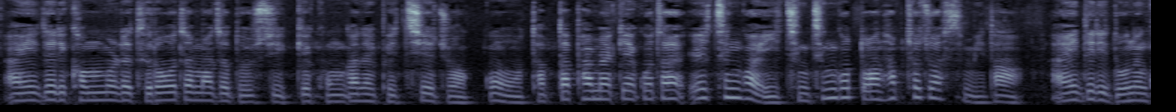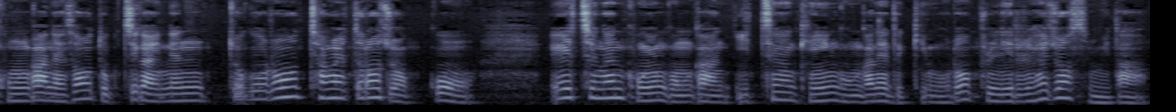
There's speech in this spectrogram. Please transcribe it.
아이들이 건물에 들어오자마자 놀 수 있게 공간을 배치해 주었고 답답함을 깨고자 1층과 2층 층고 또한 합쳐 주었습니다. 아이들이 노는 공간에서 녹지가 있는 쪽으로 창을 뚫어 주었고 1층은 공용 공간, 2층은 개인 공간의 느낌으로 분리를 해 주었습니다.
